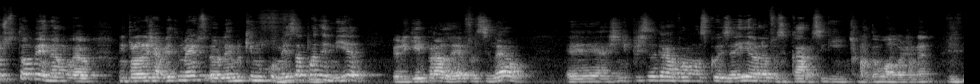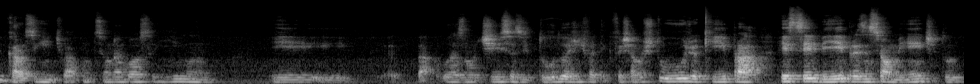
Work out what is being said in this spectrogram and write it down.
aí. susto também, né? É, Um planejamento mesmo. Eu lembro que no começo da pandemia, eu liguei pra Léo e falei assim, Léo, é, a gente precisa gravar umas coisas aí. Aí o Léo falou assim, cara, é o seguinte, mandou um áudio, né? Cara, é o seguinte, vai acontecer um negócio aí, mano. E as notícias e tudo, a gente vai ter que fechar o estúdio aqui pra receber presencialmente e tudo.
